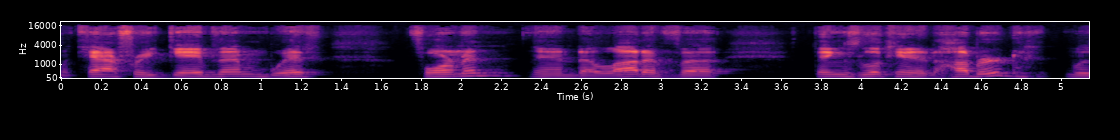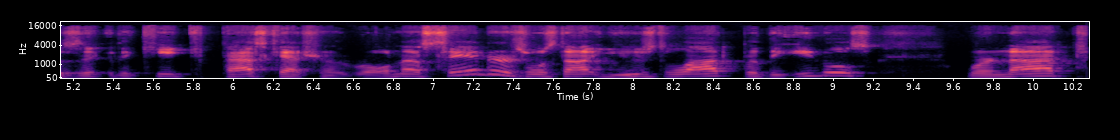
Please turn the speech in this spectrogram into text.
McCaffrey gave them with Foreman, and a lot of uh, things looking at Hubbard was the, the key pass catcher in the role. Now, Sanders was not used a lot, but the Eagles we're not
